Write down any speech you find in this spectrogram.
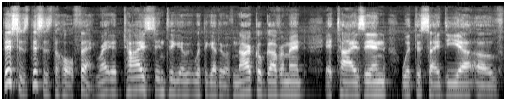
This is this is the whole thing, right? It ties into with together of narco government. It ties in with this idea of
